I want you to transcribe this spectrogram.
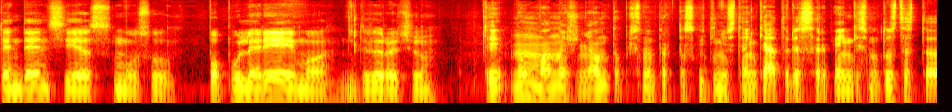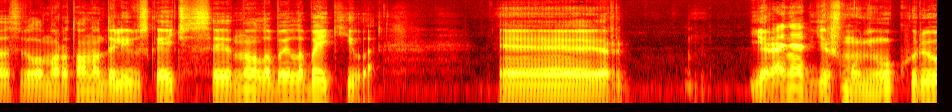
tendencijas mūsų populiarėjimo dviračių. tai nu mano žiniom ta prasme per paskutinius ten keturis ar penkis metus tas tas velomaratono dalyvių skaičius nu labai labai kyla. Ir yra netgi žmonių kurių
